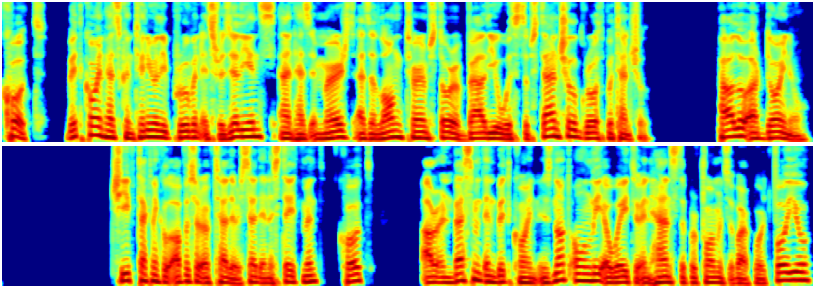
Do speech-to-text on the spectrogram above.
Quote, Bitcoin has continually proven its resilience and has emerged as a long term store of value with substantial growth potential. Paolo Ardoino, Chief Technical Officer of Tether, said in a statement quote, Our investment in Bitcoin is not only a way to enhance the performance of our portfolio,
